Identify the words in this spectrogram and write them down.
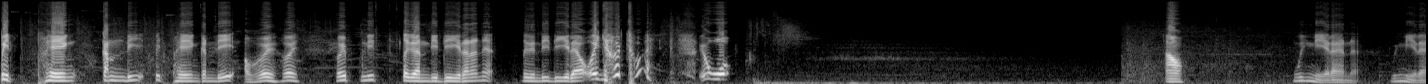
ปิดเพลงกันดิ ปิดเพลงกันดิ เอาเฮ้ยเฮ้ยเฮ้ยนี่เตือนดีๆแล้วนะเนี่ยเตือนดีๆแล้วเอ้ยเดี๋ยวช่วยโอ้เอาวิ่งหนีอะไรกันเนี่ยวิ่งหนีอะไร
